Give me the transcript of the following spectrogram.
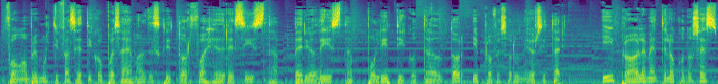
Fue un hombre multifacético, pues además de escritor fue ajedrecista, periodista, político, traductor y profesor universitario y probablemente lo conoces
